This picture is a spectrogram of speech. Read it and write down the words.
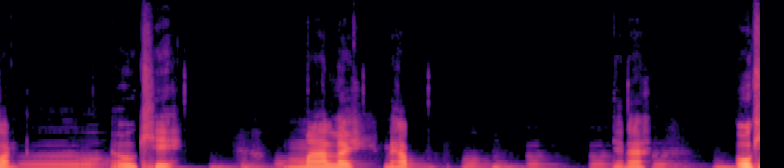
ก่อน โอเค มาเลยนะครับ เดี๋ยวนะ โอเค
